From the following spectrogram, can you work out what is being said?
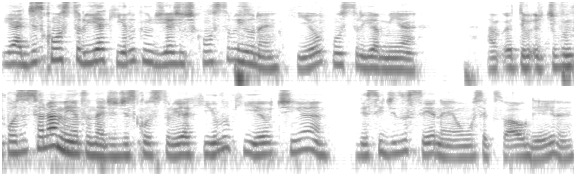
e a desconstruir aquilo que um dia a gente construiu, né? Que eu construí a minha... Eu tive um posicionamento, né? De desconstruir aquilo que eu tinha decidido ser, né? Homossexual, gay, né?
